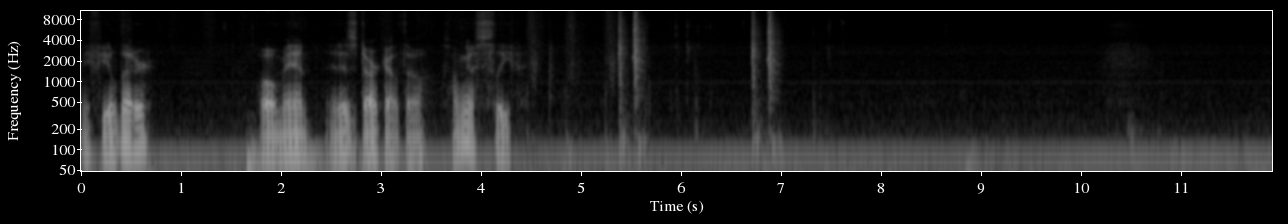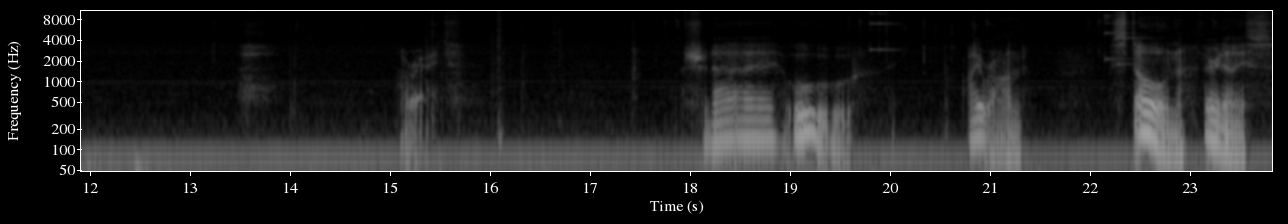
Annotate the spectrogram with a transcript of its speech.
me feel better. Oh man, it is dark out though, so I'm gonna sleep. Should I? Ooh. Iron. Stone. Very nice.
